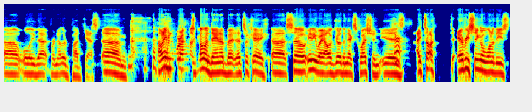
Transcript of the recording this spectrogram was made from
uh, we'll leave that for another podcast. Um, I don't even know where I was going, Dana, but that's okay. Uh, so anyway, I'll go to the next question. Is Sure. I talked to every single one of these.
